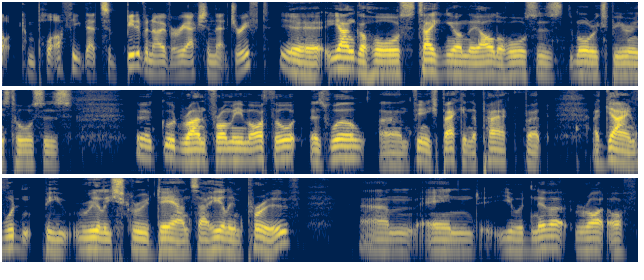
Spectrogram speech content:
Not compl- I think that's a bit of an overreaction, that drift. Yeah, younger horse taking on the older horses, the more experienced horses. A good run from him, I thought, as well. Um, finished back in the pack, but again, wouldn't be really screwed down, so he'll improve. Um, and you would never write off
